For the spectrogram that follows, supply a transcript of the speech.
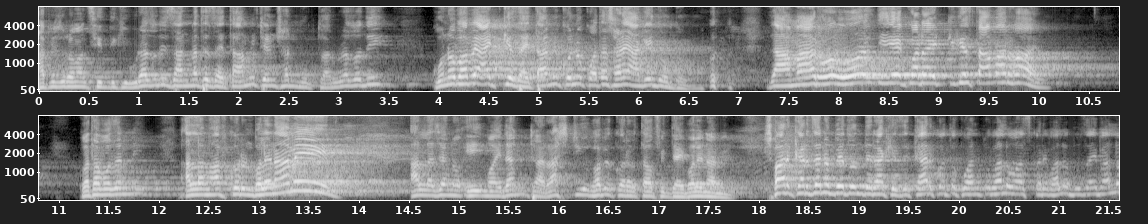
হাফিজুর রহমান সিদ্দিকী ওরা যদি জান্নাতে যায়, তা আমি টেনশন মুক্ত। আর ওরা যদি কোনোভাবে আটকে যায়, তা আমি কোনো কথা ছাড়াই আগেই দৌড় দেবো। যে আমার ও ও দিয়ে কটা আটকে গেছে, তা আমার হয়। কথা বোঝেননি? আল্লাহ মাফ করুন, বলেন আমিন। আল্লাহ যেন এই ময়দানটা রাষ্ট্রীয়ভাবে করার তৌফিক দেয়। বলেন আমি সরকার যেন বেতন দিয়ে রাখে যে কার কত কোয়ান্ট ভালো ওয়াজ করে ভালো বুঝাই ভালো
